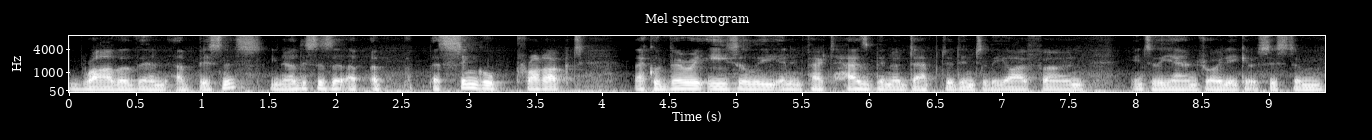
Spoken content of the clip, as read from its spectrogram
rather than a business. You know, this is a, a, a single product that could very easily, and in fact has been adapted into the iPhone, into the Android ecosystem,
